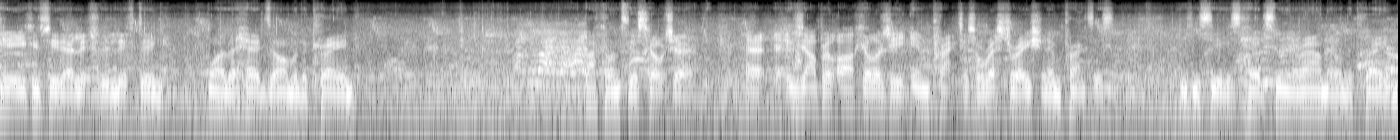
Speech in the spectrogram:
Here you can see they're literally lifting one of the heads on with a crane back onto the sculpture. Uh, example of archaeology in practice or restoration in practice. You can see this head swinging around there on the crane.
